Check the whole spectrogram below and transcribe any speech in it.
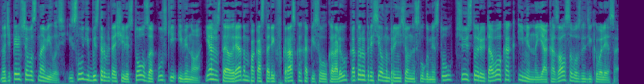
Но теперь все восстановилось, и слуги быстро притащили стол, закуски и вино. Я же стоял рядом, пока старик в красках описывал королю, который присел на принесенный слугами стул, всю историю того, как именно я оказался возле дикого леса.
